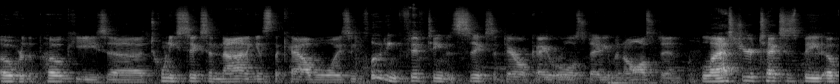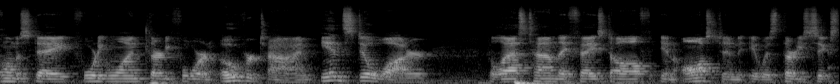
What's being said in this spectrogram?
over the Pokies, uh, 26 and 9 against the Cowboys, including 15 and 6 at Darrell K. Royal Stadium in Austin. Last year, Texas beat Oklahoma State 41 34 in overtime in Stillwater. The last time they faced off in Austin, it was 36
